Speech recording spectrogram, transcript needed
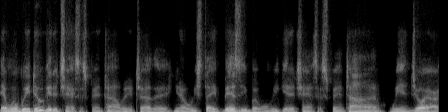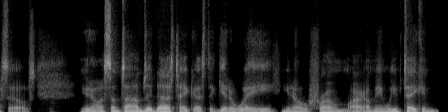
And when we do get a chance to spend time with each other, you know, we stay busy, but when we get a chance to spend time, we enjoy ourselves. You know, sometimes it does take us to get away, you know, from our, I mean, we've taken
